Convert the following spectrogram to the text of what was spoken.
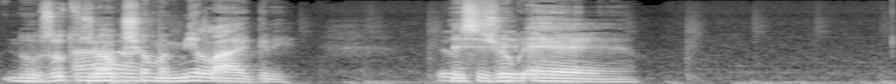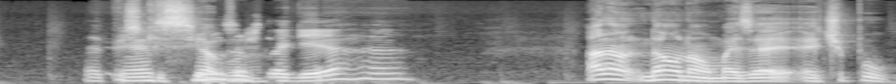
Nos outros Ah. jogos chama milagre. Nesse sei. jogo é. É, tem as esqueci cinzas agora. da guerra. Ah, não, não, não, mas é, é tipo.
